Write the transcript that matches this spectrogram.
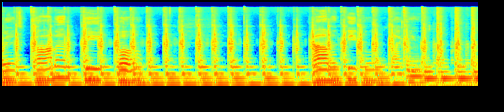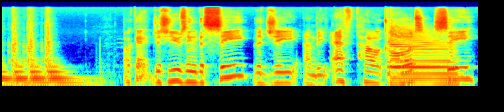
with common people. Common people like you. Okay, just using the C, the G, and the F power chord. C,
